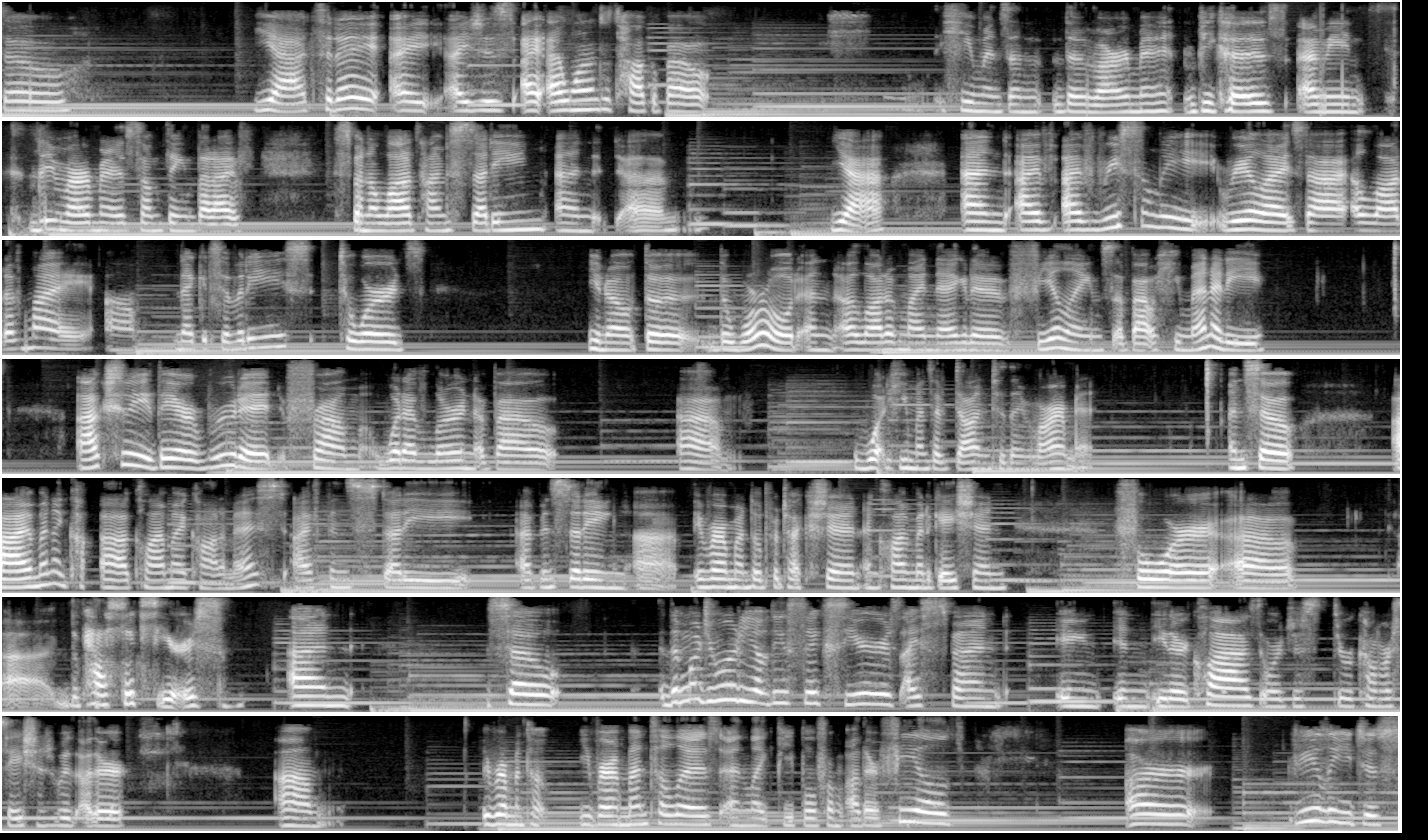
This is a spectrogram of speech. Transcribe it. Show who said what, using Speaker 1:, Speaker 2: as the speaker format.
Speaker 1: so yeah, today I I just I, I wanted to talk about humans and the environment because I mean the environment is something that I've spent a lot of time studying and um, yeah. And I've I've recently realized that a lot of my um, negativities towards you know the the world and a lot of my negative feelings about humanity actually they are rooted from what I've learned about um, what humans have done to the environment. And so I'm an uh, climate economist. I've been study I've been studying uh, environmental protection and climate mitigation for uh, uh the past six years, and so the majority of these six years I spent in in either class or just through conversations with other um, environmental environmentalists and like people from other fields are really just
